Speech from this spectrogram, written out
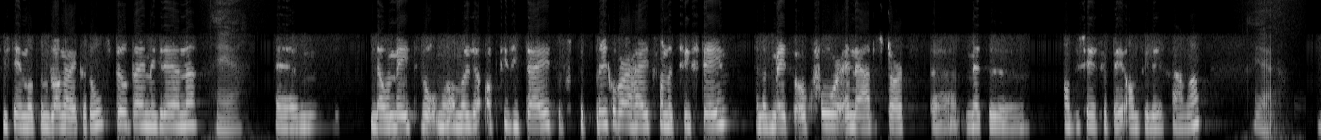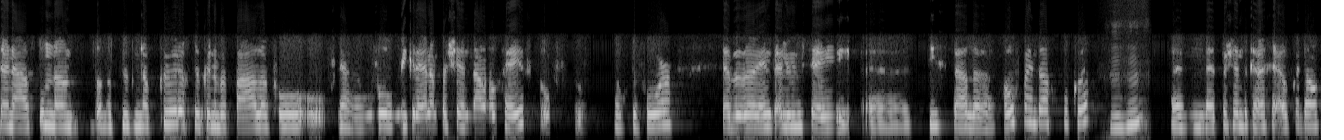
systeem wat een belangrijke rol speelt bij migraine. ja. Ehm, dan meten we onder andere de activiteit of de prikkelbaarheid van het systeem. En dat meten we ook voor en na de start eh, met de anti-CGP-antilichamen. ja. Daarnaast om dan, dan natuurlijk nauwkeurig te kunnen bepalen voor, of, ja, hoeveel migraine een patiënt nou nog heeft, of, of ook ervoor, hebben we in het LUMC eh, digitale hoofdpijndagboeken. Mhm. En de patiënten krijgen elke dag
